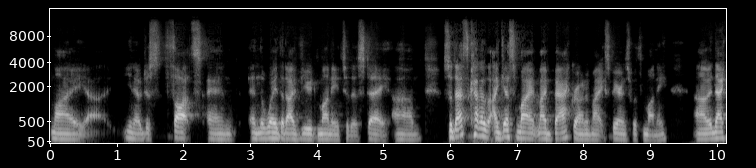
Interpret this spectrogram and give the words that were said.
my, uh, you know, just thoughts and, and the way that I viewed money to this day. Um, so that's kind of, I guess, my, my background and my experience with money. Uh, and that,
